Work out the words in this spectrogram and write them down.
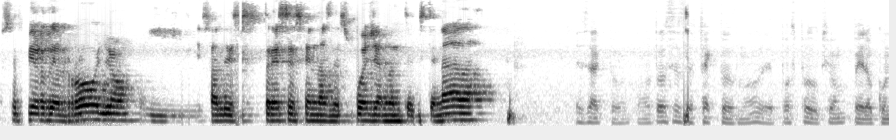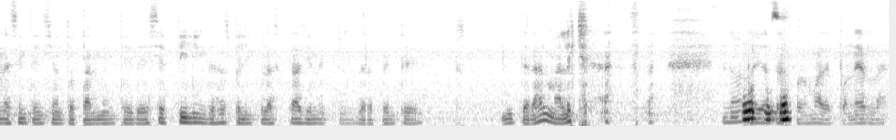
se pierde el rollo y sales tres escenas después ya no entendiste nada. Exacto, como todos esos efectos ¿no? de postproducción, pero con esa intención totalmente, de ese feeling de esas películas que estás viendo pues, de repente, pues, literal, mal hechas. no, no hay otra forma de ponerlas.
